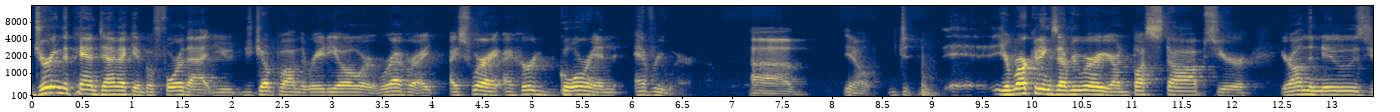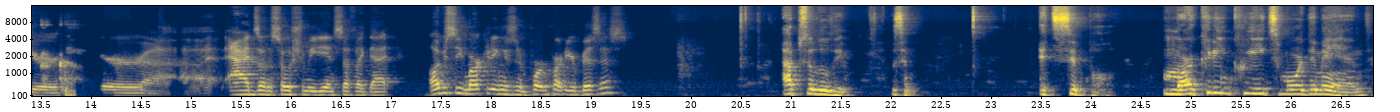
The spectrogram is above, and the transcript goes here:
during the pandemic and before that, you you jump on the radio or wherever. I I swear I, I heard Goran everywhere. Uh, you know, eh, your marketing's everywhere. You're on bus stops. You're you're on the news. You're your uh, ads on social media and stuff like that. Obviously, marketing is an important part of your business. Absolutely. Listen, it's simple. Marketing creates more demand,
